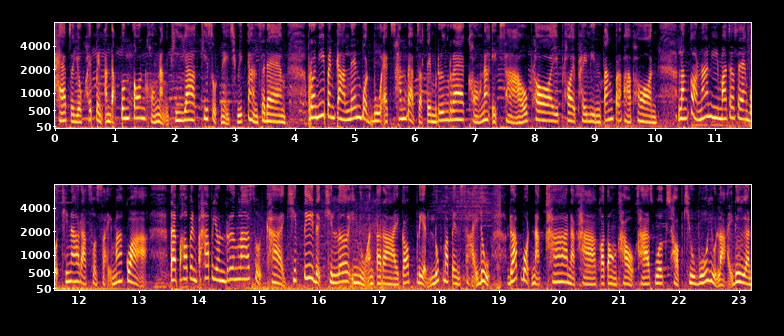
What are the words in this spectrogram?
แทบจะยกให้เป็นอันดับต้นๆของหนังที่ยากที่สุดในชีวิตการแสดง เพราะนี่เป็นการเล่นบทบูแอคชั่นแบบจัดเต็มเรื่องแรกของนางเอกสาวพลอยพลอยไพลินตั้งประภาพร หลังก่อนหน้านี้มักจะแสดงบทที่น่ารักสดใสมากกว่า แต่พอเป็นภาพยนตร์เรื่องล่าสุดค่ะคิตตี้เดอะคิลเลอร์อีหนูอันตรายก็เปลี่ยนลุกมาเป็นสายดุรับบทนักฆ่านะคะ ก็ต้องเข้าคลาสเวิร์กช็อปคิวบูอยู่หลายเดือน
